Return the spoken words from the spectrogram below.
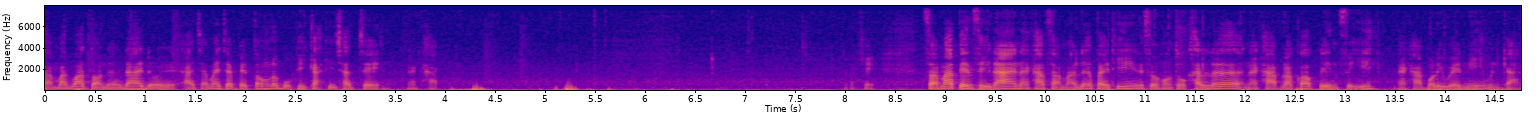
สามารถวาดต่อเนื่องได้ โดยอาจจะไม่จำเป็นต้องระบุพิกัดที่ชัดเจนนะครับ โอเค สามารถเปลี่ยนสีได้นะครับ สามารถเลือกไปที่ในส่วนของตัว color นะครับ แล้วก็เปลี่ยนสีนะครับบริเวณนี้เหมือนกัน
